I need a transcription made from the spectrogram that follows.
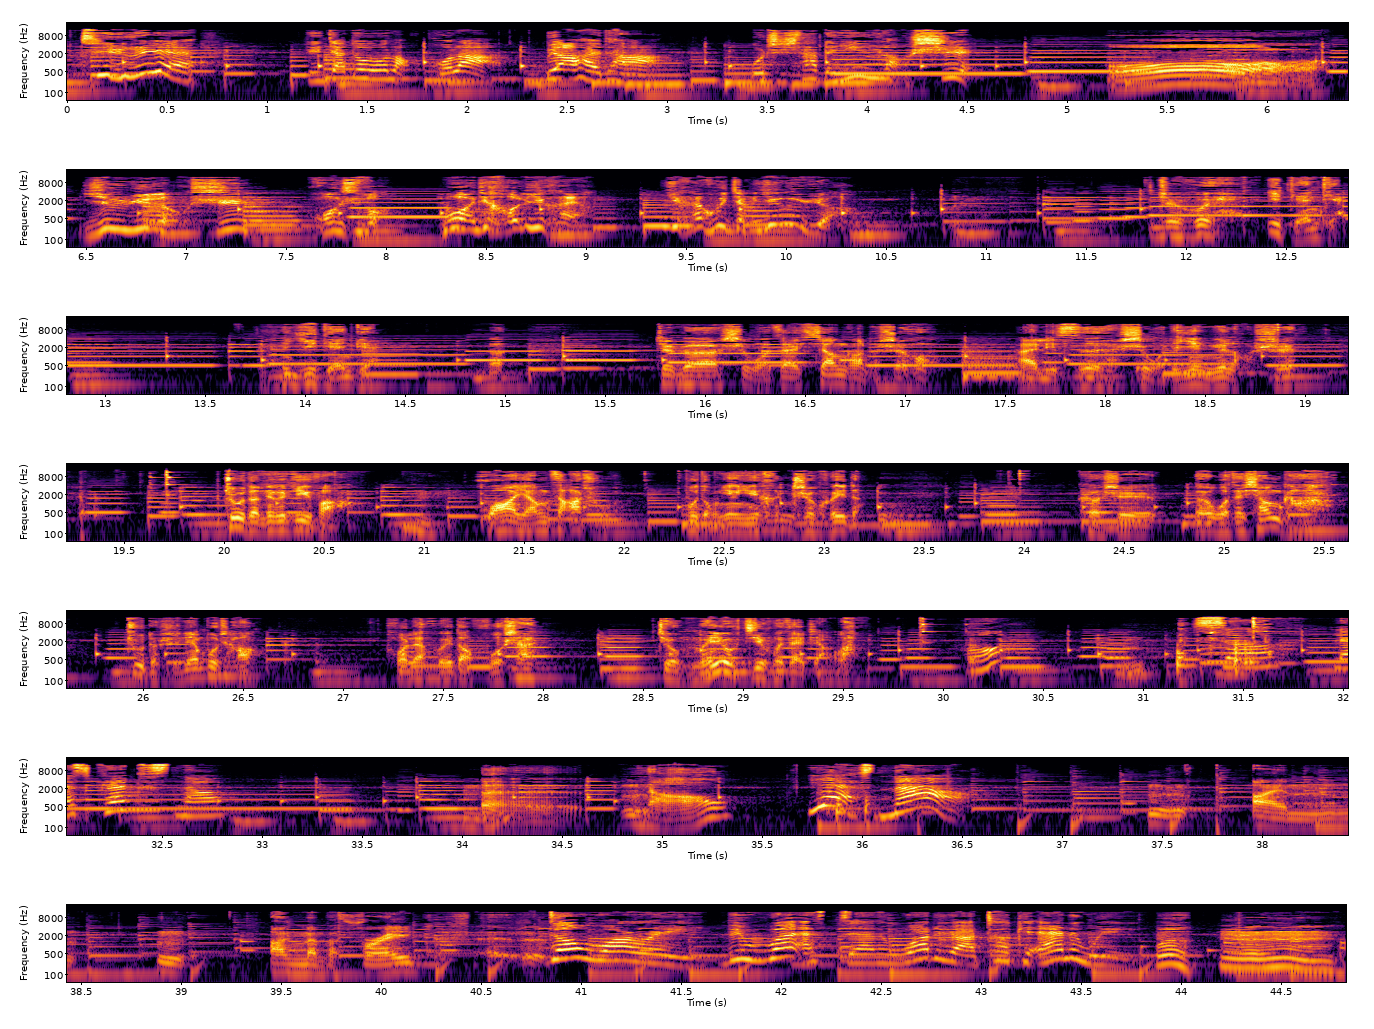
情人，人家都有老婆了，你不要害他。我只是他的英语老师。哦，英语老师，黄师傅，哇，你好厉害啊！你还会讲英语啊？只会一点点，一点点。呃，这个是我在香港的时候，爱丽丝是我的英语老师。住的那个地方，花洋杂处，不懂英语很吃亏的。可是呃，我在香港住的时间不长，后来回到佛山，就没有机会再讲了。哦，So let's practice now. 呃 Now? Yes, now. Mm, I'm. Mm, I'm afraid. Don't worry. They won't understand what you are talking anyway. Oh. oh.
